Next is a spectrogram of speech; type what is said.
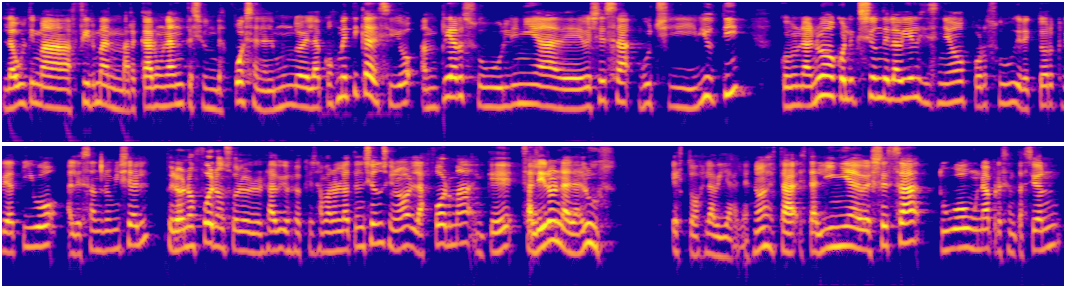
la última firma en marcar un antes y un después en el mundo de la cosmética, decidió ampliar su línea de belleza Gucci Beauty con una nueva colección de labiales diseñados por su director creativo Alessandro Michel, pero no fueron solo los labios los que llamaron la atención, sino la forma en que salieron a la luz estos labiales. ¿no? Esta, esta línea de belleza tuvo una presentación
